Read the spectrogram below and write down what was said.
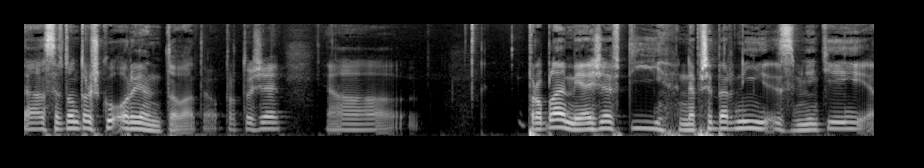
eh, se v tom trošku orientovat, jo, protože jo, eh, problém je, že v té nepřeberné změti eh,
